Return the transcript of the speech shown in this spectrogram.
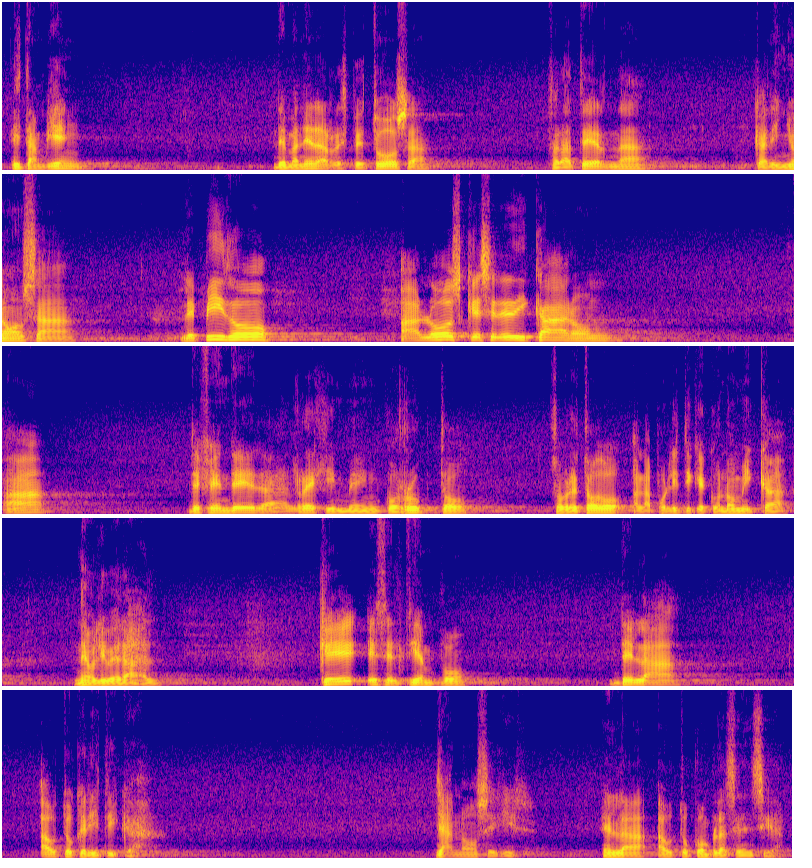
y también de manera respetuosa, fraterna, cariñosa. Le pido a los que se dedicaron a defender al régimen corrupto, sobre todo a la política económica neoliberal, que es el tiempo de la autocrítica ya no seguir en la autocomplacencia.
